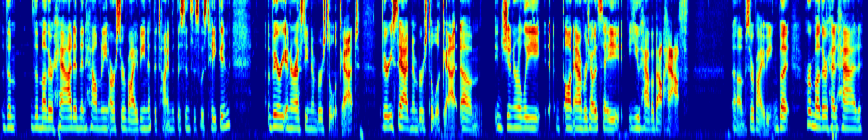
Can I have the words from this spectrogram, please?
the the mother had and then how many are surviving at the time that the census was taken very interesting numbers to look at very sad numbers to look at um, generally on average i would say you have about half um, surviving. But her mother had had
